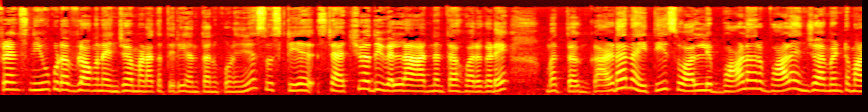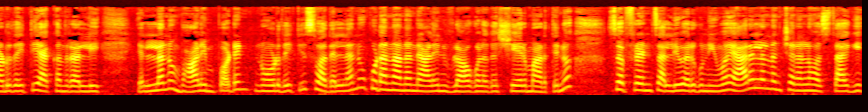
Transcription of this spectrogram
ಫ್ರೆಂಡ್ಸ್ ನೀವು ಕೂಡ ವ್ಲಾಗನ್ನ ಎಂಜಾಯ್ ಮಾಡಕತ್ತೀರಿ ಅಂತ ಅನ್ಕೊಂಡಿದ್ದೀನಿ ಸೊ ಸ್ಟೇ ಸ್ಟ್ಯಾಚ್ಯೂ ಅದು ಇವೆಲ್ಲ ಆದ ನಂತರ ಹೊರಗಡೆ. ಮತ್ತು ಗಾರ್ಡನ್ ಐತಿ. ಸೊ ಅಲ್ಲಿ ಭಾಳ ಅಂದ್ರೆ ಭಾಳ ಎಂಜಾಯ್ಮೆಂಟ್ ಮಾಡೋದೈತಿ. ಯಾಕಂದ್ರೆ ಅಲ್ಲಿ ಎಲ್ಲನೂ ಭಾಳ ಇಂಪಾರ್ಟೆಂಟ್ ನೋಡೋದೈತಿ. ಸೊ ಅದೆಲ್ಲನೂ ಕೂಡ ನಾನು ನಾಳಿನ ವ್ಲಾಗ್ ಒಳಗೆ ಶೇರ್ ಮಾಡ್ತೀನಿ. ಸೊ ಫ್ರೆಂಡ್ಸ್ ಅಲ್ಲಿವರೆಗೂ ನೀವು ಯಾರೆಲ್ಲ ನನ್ನ ಚಾನಲ್ ಹೊಸದಾಗಿ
